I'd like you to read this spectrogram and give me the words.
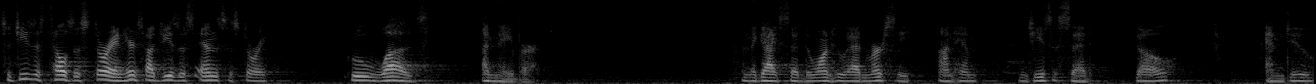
So Jesus tells this story, and here's how Jesus ends the story Who was a neighbor? And the guy said, The one who had mercy on him. And Jesus said, Go and do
